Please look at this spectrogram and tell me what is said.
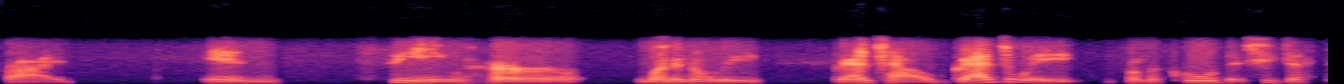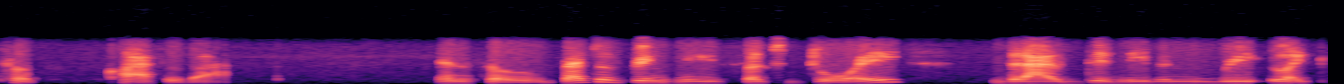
pride in seeing her one and only grandchild graduate from a school that she just took classes at. And so that just brings me such joy that I didn't even re- like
